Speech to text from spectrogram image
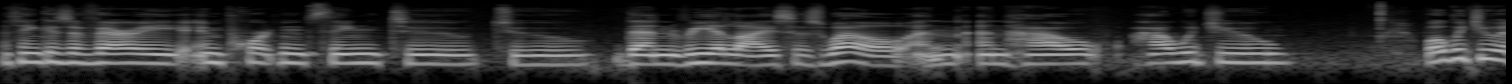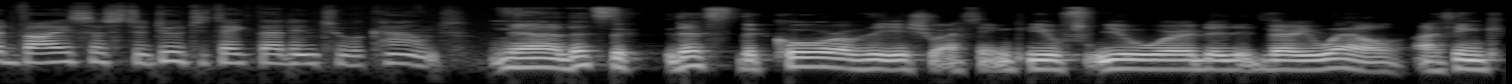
I think is a very important thing to to then realize as well. And and how how would you what would you advise us to do to take that into account? Yeah, that's the that's the core of the issue. I think you you worded it very well. I think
